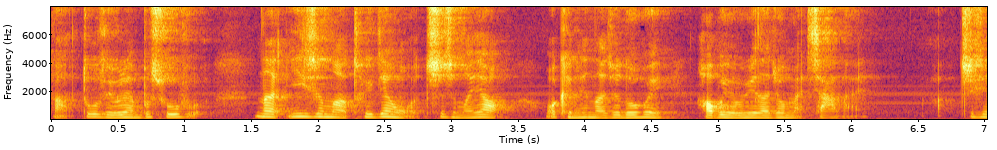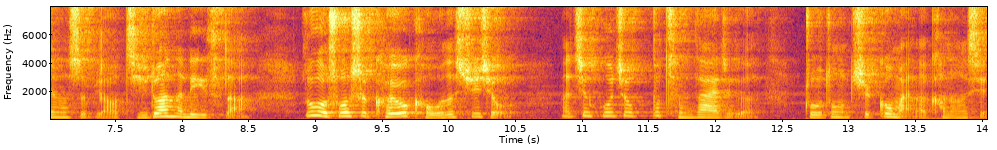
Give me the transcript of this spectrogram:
啊肚子有点不舒服，那医生呢推荐我吃什么药，我肯定呢就都会毫不犹豫的就买下来。这些呢是比较极端的例子啊。如果说是可有可无的需求，那几乎就不存在这个主动去购买的可能性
